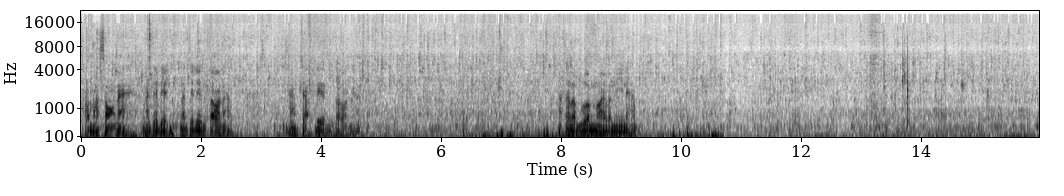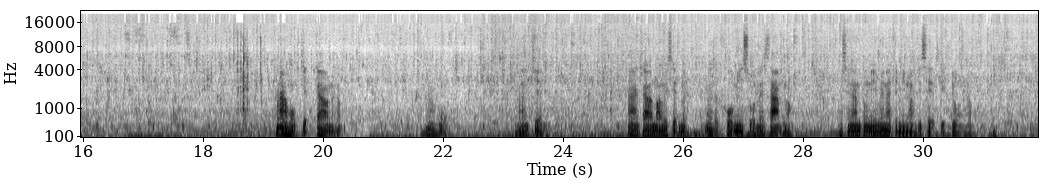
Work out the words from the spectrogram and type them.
เข้ามาสองนะ น่าจะเดินน่าจะเดินต่อนะครับ น่าจะเดินต่อนะครับอะสำหรับรวมน้อยวันนี้นะครับ ห้าหกเจ็ดเก้านะครับห้าหกห้าเจ็ดห้าเก้าน้อยพิเศษเมื่อเมื่อสักครู่มีศูนย์และสามเนาะเพราะฉะนั้นตรงนี้ไม่น่าจะมีน้อยพิเศษติดอยู่นะครับ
